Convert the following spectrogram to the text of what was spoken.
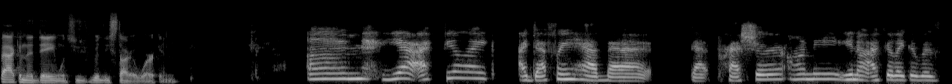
back in the day once you really started working um yeah i feel like i definitely had that that pressure on me you know i feel like it was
